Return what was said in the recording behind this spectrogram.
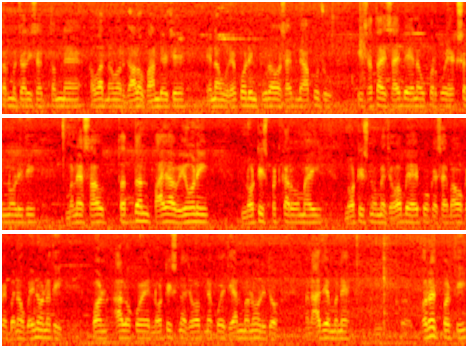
કર્મચારી સાહેબ તમને અવારનવાર ગાળો ભાંડે છે. એના હું રેકોર્ડિંગ પુરાવા સાહેબને આપું છું. એ છતાંય સાહેબે એના ઉપર કોઈ એક્શન ન લીધી. મને સાવ તદ્દન પાયા વિહોણી નોટિસ ફટકારવામાં આવી. નોટિસનો મેં જવાબે આપ્યો કે સાહેબ, આવો કંઈ બનાવ બન્યો નથી. પણ આ લોકોએ નોટિસના જવાબને કોઈ ધ્યાનમાં ન લીધો. અને આજે મને ફરજ પરથી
